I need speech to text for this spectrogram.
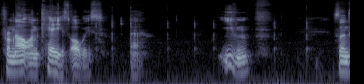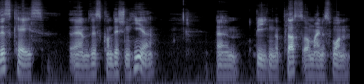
from now on k is always even. So in this case, um, this condition here, um, being a plus or minus 1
